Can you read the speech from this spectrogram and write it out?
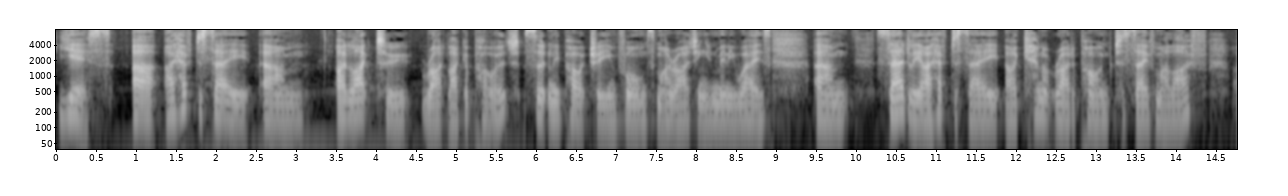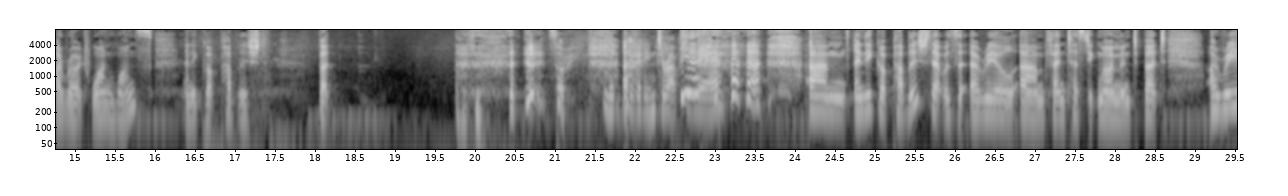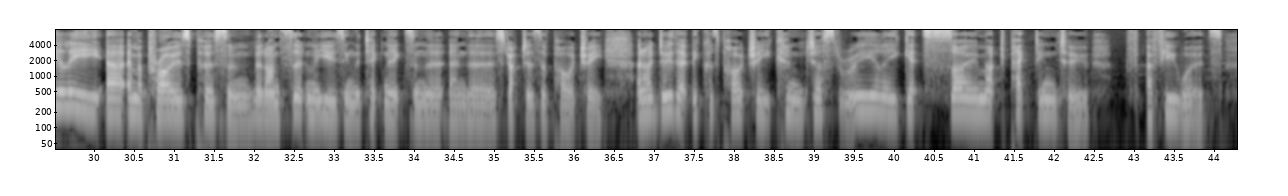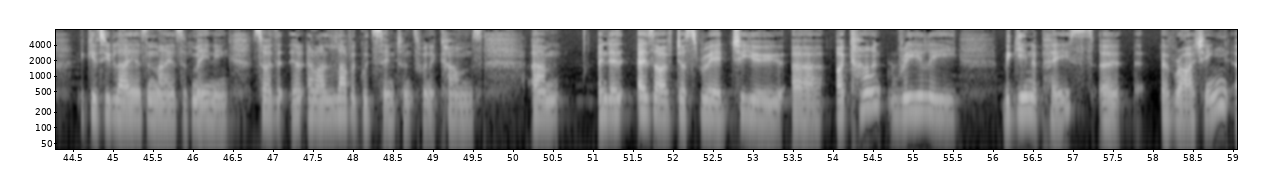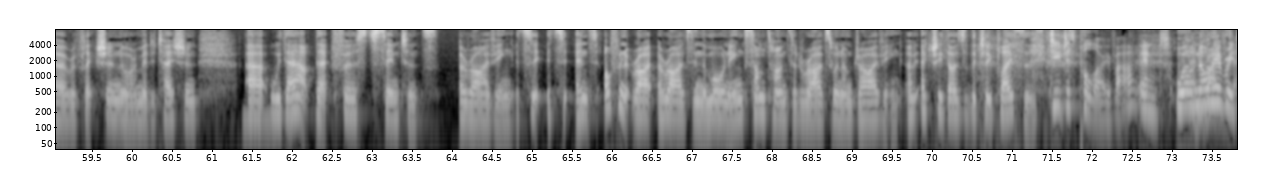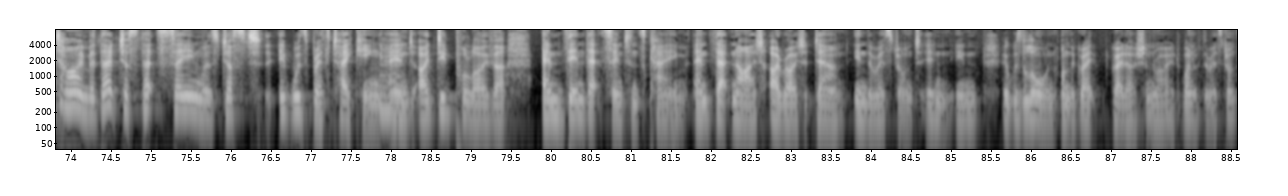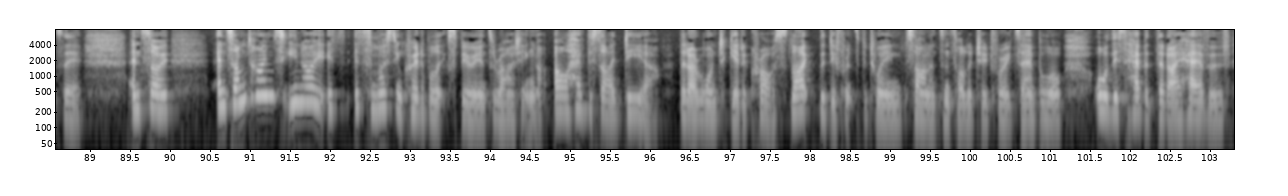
Yes, uh, I have to say, um, I like to write like a poet. Certainly, poetry informs my writing in many ways. Um, sadly, I have to say, I cannot write a poem to save my life. I wrote one once and it got published, but. Sorry. A little bit of an interruption there. um, and it got published. That was a, real um, fantastic moment. But I really uh, am a prose person, but I'm certainly using the techniques and the and the structures of poetry, and I do that because poetry can just really get so much packed into f- a few words. It gives you layers and layers of meaning. So that, and I love a good sentence when it comes. Um, and as I've just read to you, uh, I can't really begin a piece of writing, a reflection, or a meditation uh, without that first sentence arriving. It's it's and often it ri- arrives in the morning. Sometimes it arrives when I'm driving. Uh, Actually, those are the two places. Do you just pull over and Well, and not every it? time, but that just that scene was just it was breathtaking, and I did pull over, and then that sentence came, and that night I wrote it down in the restaurant in in it was Lorne on the Great Great Ocean Road, one of the restaurants there, and so. And sometimes, you know, it's it's the most incredible experience writing. I'll have this idea that I want to get across, like the difference between silence and solitude, for example, or or this habit that I have of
